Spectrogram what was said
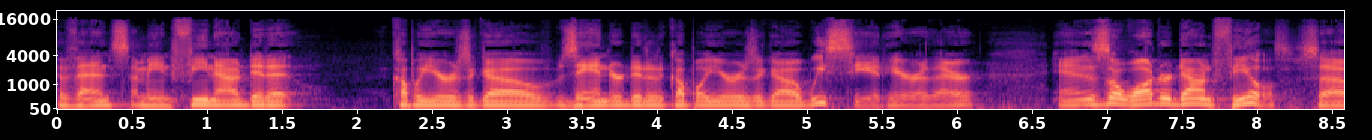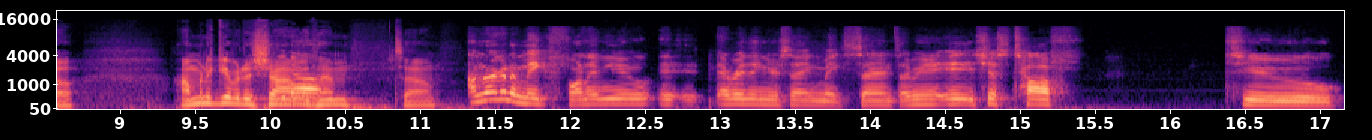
events. I mean, Finau did it a couple years ago. Xander did it a couple years ago. We see it here or there, and this is a watered down field. So I'm gonna give it a shot with him. So I'm not gonna make fun of you. It, it, everything you're saying makes sense. I mean, it, it's just tough to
